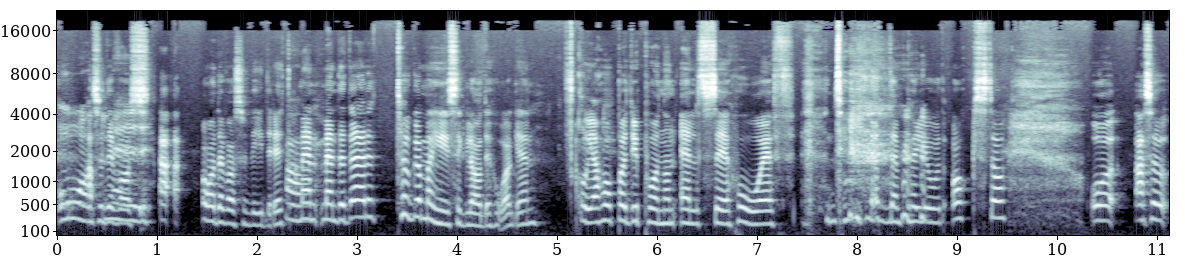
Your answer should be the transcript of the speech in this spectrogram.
Åh, Alltså det, var, nej. s- ah, ah, det var så vidrigt. Ja. Men, men det där tuggar man ju i sig glad i hågen. Och jag hoppade ju på någon LCHF-diet en period också. Och alltså,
